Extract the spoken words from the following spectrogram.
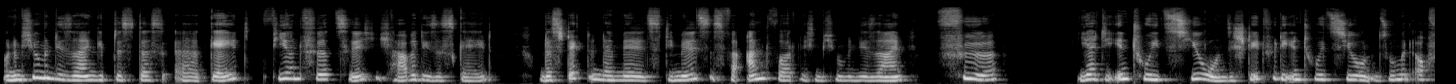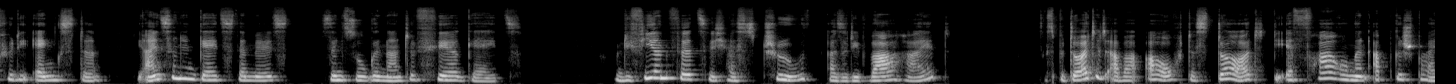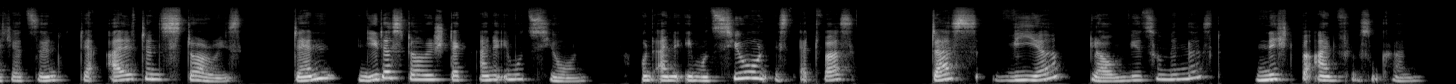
Und im Human Design gibt es das äh, Gate 44. Ich habe dieses Gate. Und das steckt in der Milz. Die Milz ist verantwortlich im Human Design für ja, die Intuition. Sie steht für die Intuition und somit auch für die Ängste. Die einzelnen Gates der Milz sind sogenannte Fear Gates. Und die 44 heißt Truth, also die Wahrheit. Das bedeutet aber auch, dass dort die Erfahrungen abgespeichert sind der alten Stories. Denn in jeder Story steckt eine Emotion. Und eine Emotion ist etwas, das wir glauben wir zumindest, nicht beeinflussen können.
